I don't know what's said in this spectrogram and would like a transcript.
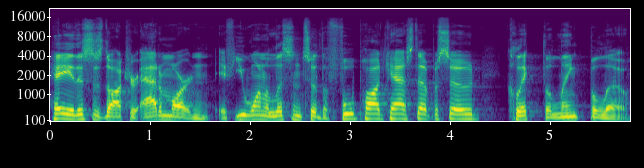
Hey, this is Dr. Adam Martin. If you want to listen to the full podcast episode, click the link below.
